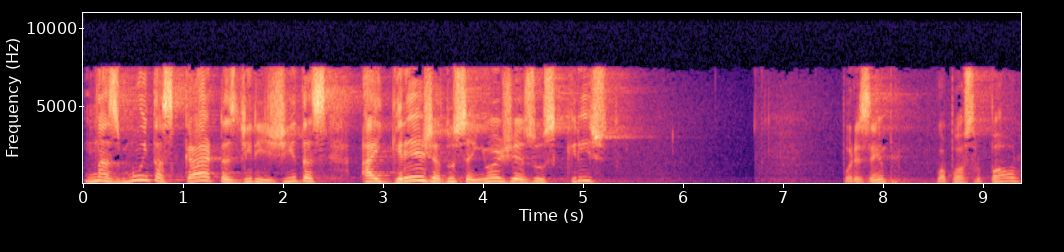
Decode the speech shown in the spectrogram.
Nas muitas cartas dirigidas à igreja do Senhor Jesus Cristo. Por exemplo, o apóstolo Paulo.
